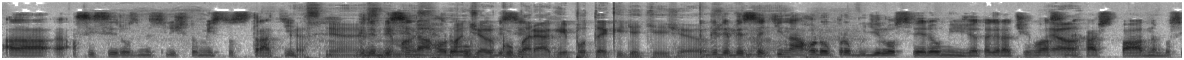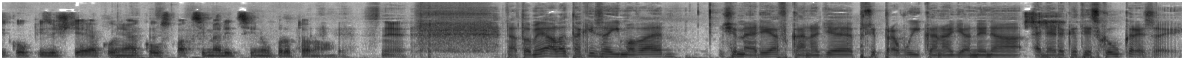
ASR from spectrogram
a asi si rozmyslíš to místo ztratit. Jasně, kdyby si náhodou, manželku, kdyby si, barák, hypotéky, děti, že jo? Kdyby se ti náhodou probudilo svědomí, že tak radši ho asi jo. necháš spát, nebo si koupíš ještě jako nějakou spací medicínu pro to, no. Jasně. Na tom je ale taky zajímavé, že média v Kanadě připravují Kanaďany na energetickou krizi.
